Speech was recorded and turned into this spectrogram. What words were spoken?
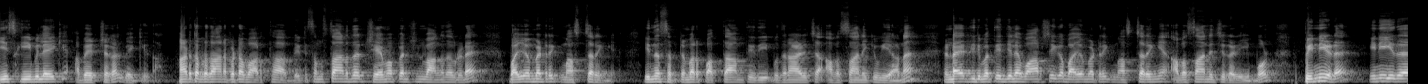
ഈ സ്കീമിലേക്ക് അപേക്ഷകൾ വയ്ക്കുക. അടുത്ത പ്രധാനപ്പെട്ട വാർത്താ അപ്ഡേറ്റ് സംസ്ഥാനത്ത് ക്ഷേമ പെൻഷൻ വാങ്ങുന്നവരുടെ ബയോമെട്രിക് മസ്റ്ററിംഗ് ഇന്ന് സെപ്റ്റംബർ പത്താം തീയതി ബുധനാഴ്ച അവസാനിക്കുകയാണ്. രണ്ടായിരത്തി ഇരുപത്തിയഞ്ചിലെ വാർഷിക ബയോമെട്രിക് മസ്റ്ററിംഗ് അവസാനിച്ച് കഴിയുമ്പോൾ പിന്നീട് ഇനി ഇത്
